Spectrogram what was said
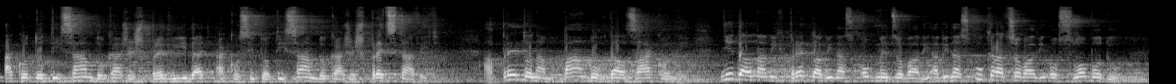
ako to ty sám dokážeš predvídať, ako si to ty sám dokážeš predstaviť. A preto nám Pán Boh dal zákony. Nedal nám ich preto, aby nás obmedzovali, aby nás ukracovali o slobodu.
